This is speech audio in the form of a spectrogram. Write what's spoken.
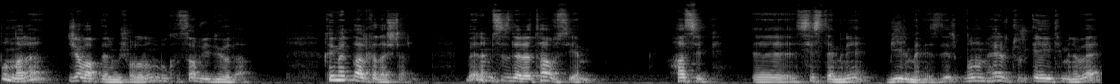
Bunlara cevap vermiş olalım bu kısa videoda. Kıymetli arkadaşlar, benim sizlere tavsiyem hasip e, sistemini bilmenizdir. Bunun her tür eğitimini ve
